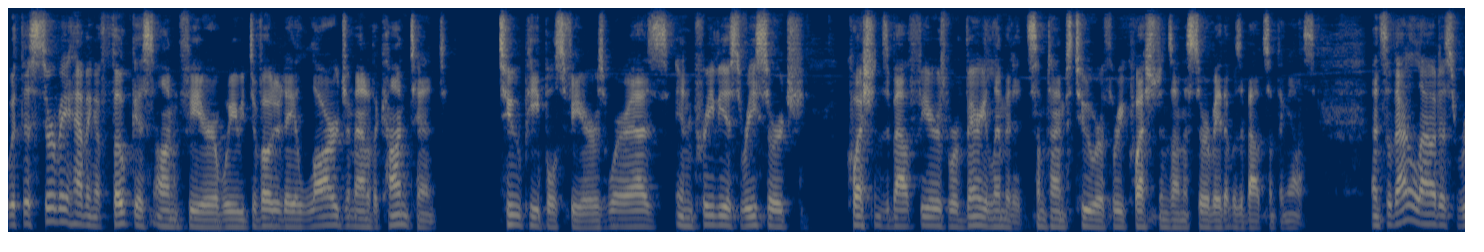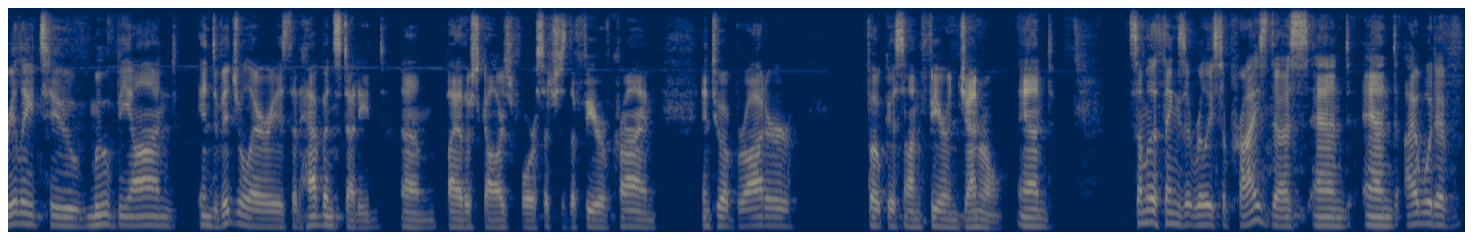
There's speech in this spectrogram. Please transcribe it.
with this survey having a focus on fear, we devoted a large amount of the content to people's fears, whereas in previous research, questions about fears were very limited, sometimes two or three questions on a survey that was about something else. And so that allowed us really to move beyond individual areas that have been studied um, by other scholars before, such as the fear of crime, into a broader focus on fear in general. And some of the things that really surprised us, and and I would have,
